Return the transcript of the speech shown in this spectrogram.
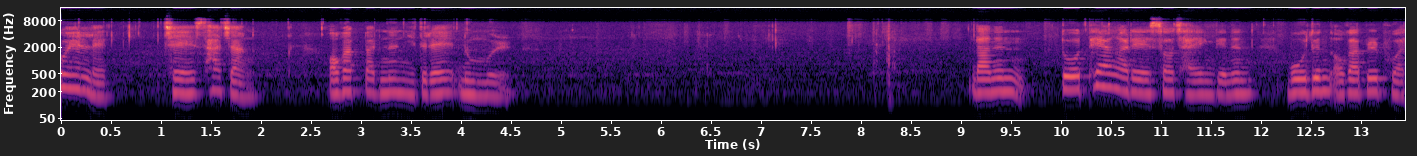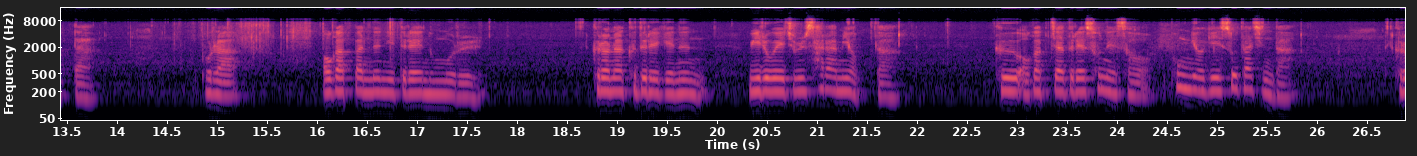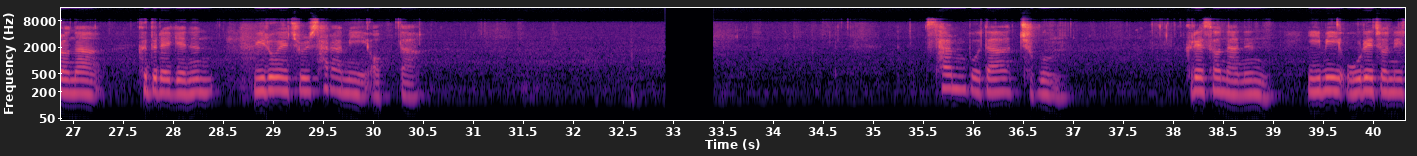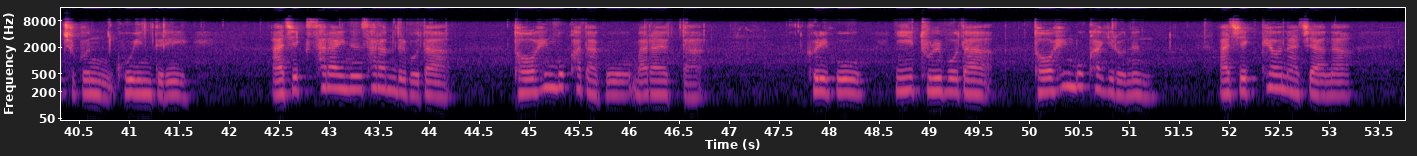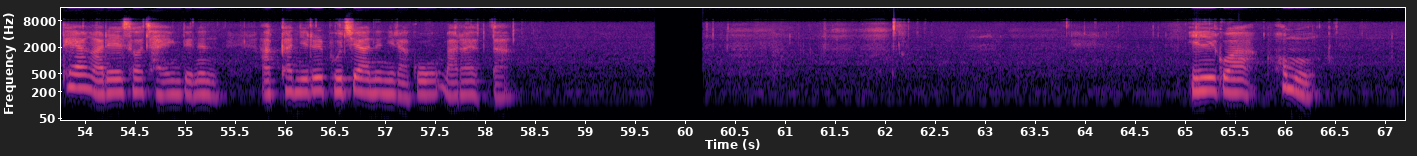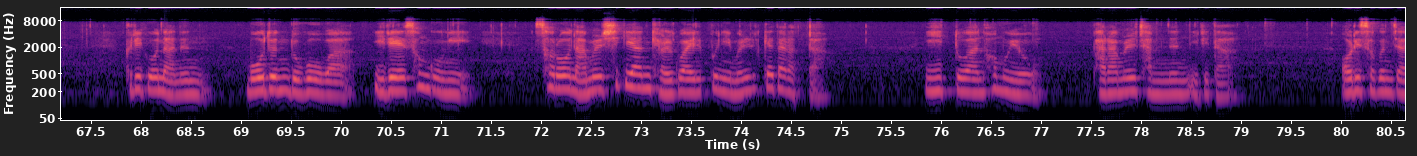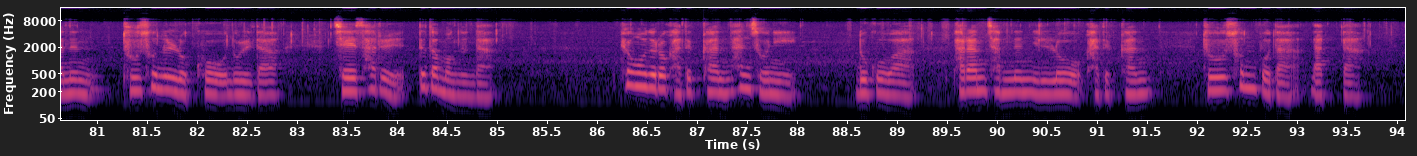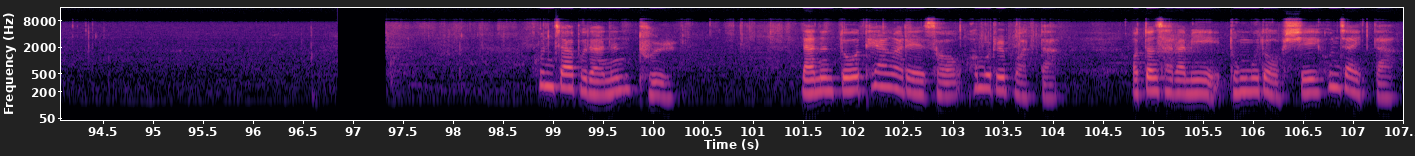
코엘렛 제4장 억압받는 이들의 눈물 나는 또 태양 아래에서 자행되는 모든 억압을 보았다. 보라, 억압받는 이들의 눈물을. 그러나 그들에게는 위로해 줄 사람이 없다. 그 억압자들의 손에서 폭력이 쏟아진다. 그러나 그들에게는 위로해 줄 사람이 없다. 삶보다 죽음. 그래서 나는 이미 오래전에 죽은 고인들이 아직 살아있는 사람들보다 더 행복하다고 말하였다. 그리고 이 둘보다 더 행복하기로는 아직 태어나지 않아 태양 아래에서 자행되는 악한 일을 보지 않으니라고 말하였다. 일과 허무 그리고 나는 모든 노고와 일의 성공이 서로 남을 시기한 결과일 뿐임을 깨달았다. 이 또한 허무요 바람을 잡는 일이다. 어리석은 자는 두 손을 놓고 놀다 제 살을 뜯어먹는다. 평온으로 가득한 한 손이 노고와 바람 잡는 일로 가득한 두 손보다 낫다. 혼자보다는 둘. 나는 또 태양 아래에서 허물을 보았다. 어떤 사람이 동무도 없이 혼자 있다.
